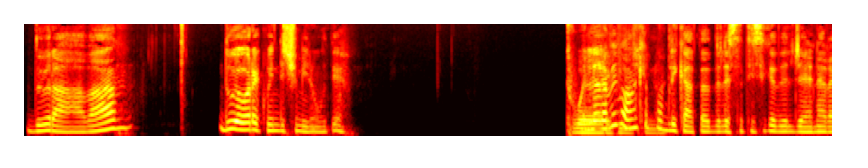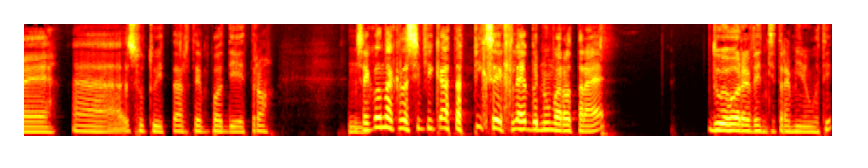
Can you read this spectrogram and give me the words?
Durava 2 ore e 15 minuti. L'avevo anche 15 minuti. pubblicata delle statistiche del genere eh, su Twitter tempo addietro. Mm. Seconda classificata Pixel Club numero 3, 2 ore e 23 minuti.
